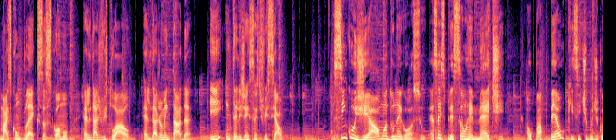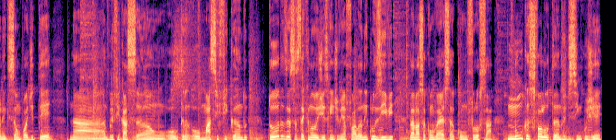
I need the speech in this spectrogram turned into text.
mais complexas como realidade virtual, realidade aumentada e inteligência artificial. 5G alma do negócio. Essa expressão remete ao papel que esse tipo de conexão pode ter na amplificação ou, ou massificando todas essas tecnologias que a gente vinha falando, inclusive da nossa conversa com o Frossá. Nunca se falou tanto de 5G.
